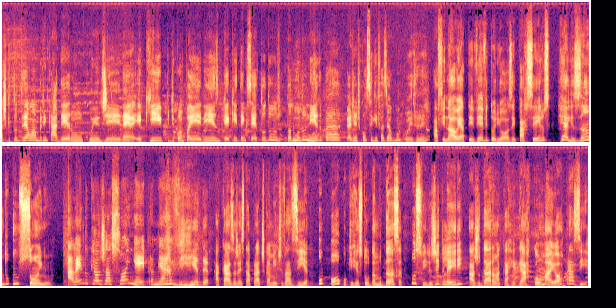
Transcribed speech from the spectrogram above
Acho que tudo é uma brincadeira, um cunho de né, equipe, de companheirismo, porque aqui tem que ser tudo, todo mundo unido para a gente conseguir fazer alguma coisa, né? Afinal, é a TV Vitoriosa e parceiros realizando um sonho. Além do que eu já sonhei para minha vida. A casa já está praticamente vazia. O pouco que restou da mudança, os filhos de Gleire ajudaram a carregar com o maior prazer.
